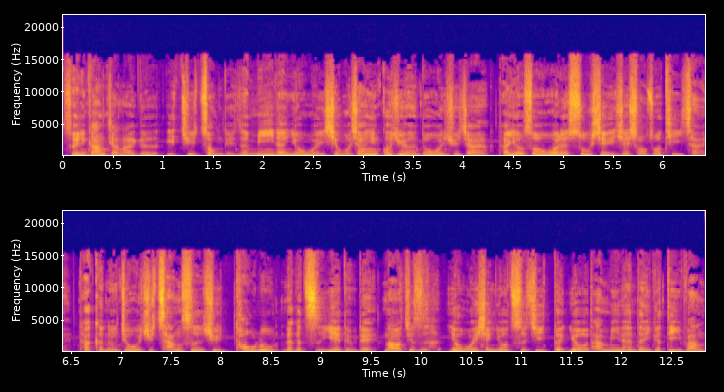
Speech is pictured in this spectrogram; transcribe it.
所以你刚刚讲到一个一句重点，这迷人又危险。我相信过去很多文学家，他有时候为了书写一些小说题材，他可能就会去尝试去投入那个职业，对不对？然后就是又危险又刺激，都又有他迷人的一个地方，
